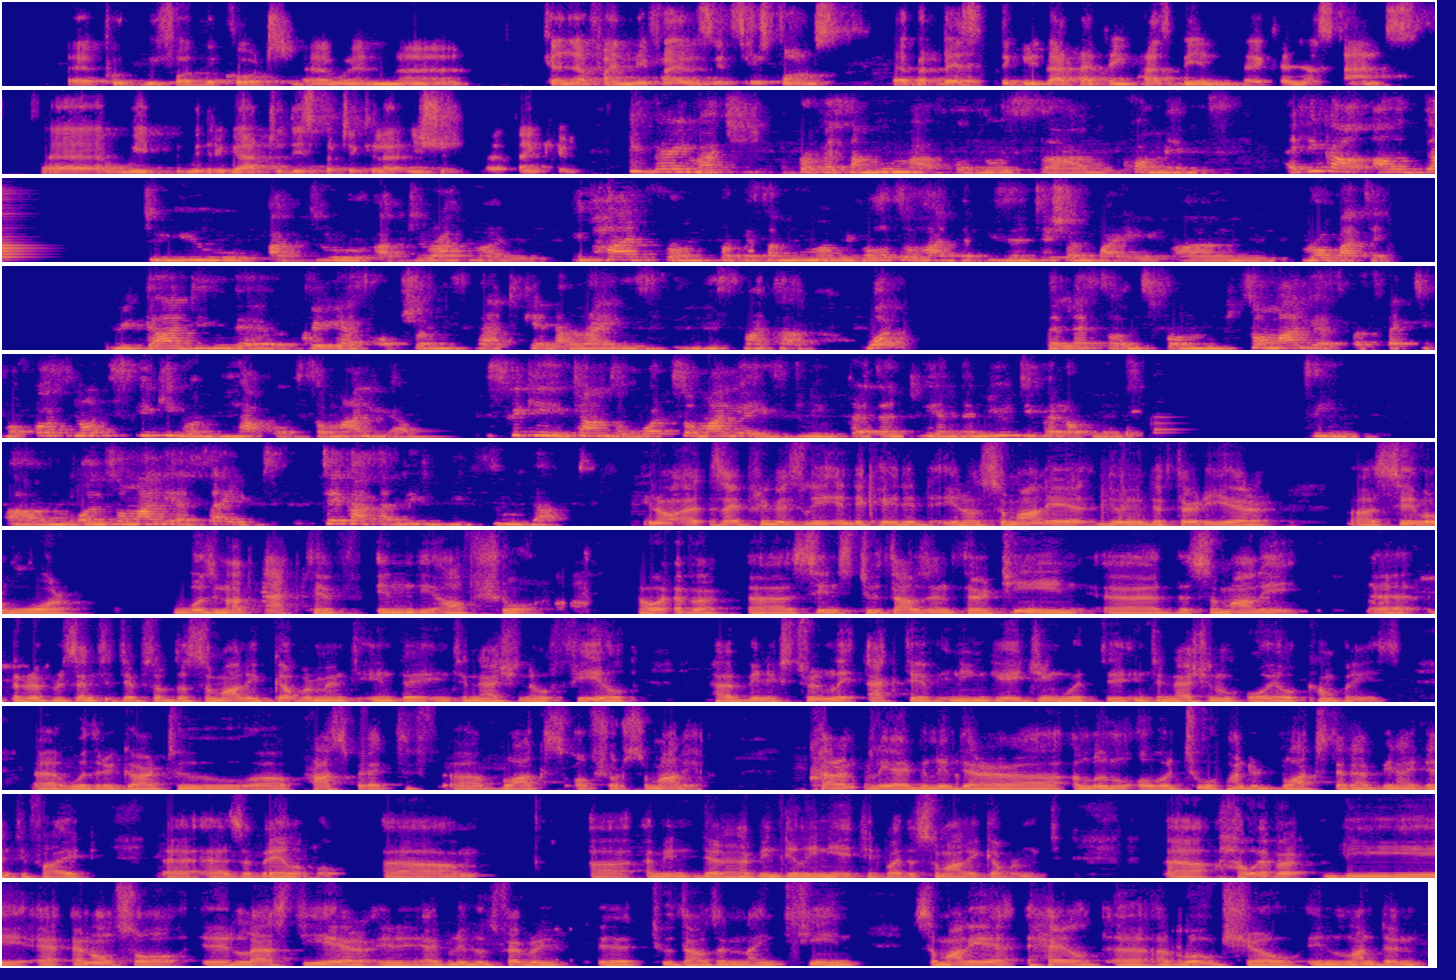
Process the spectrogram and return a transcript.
uh, put before the court when Kenya finally files its response. Uh, but basically, that I think has been Kenya's stance with with regard to this particular issue. thank you. Thank you very much, Professor Muma, for those um, comments. I think I'll, I'll to you, Abdul Abdurrahman. We've heard from Professor Muma. We've also had the presentation by um, Robert regarding the various options that can arise in this matter. What the lessons from Somalia's perspective? Of course, not speaking on behalf of Somalia, speaking in terms of what Somalia is doing presently and the new developments seen um, on Somalia's side. Take us a little bit through that. You know, as I previously indicated, you know, Somalia during the 30 year uh, civil war was not active in the offshore. However, uh, since 2013, uh, the Somali, uh, the representatives of the Somali government in the international field have been extremely active in engaging with the international oil companies uh, with regard to uh, prospect uh, blocks offshore Somalia. Currently, I believe there are uh, a little over 200 blocks that have been identified as available. Um, I mean, that have been delineated by the Somali government. Uh, however, the and also uh, last year, I believe it was February uh, 2019, Somalia held a road show in London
